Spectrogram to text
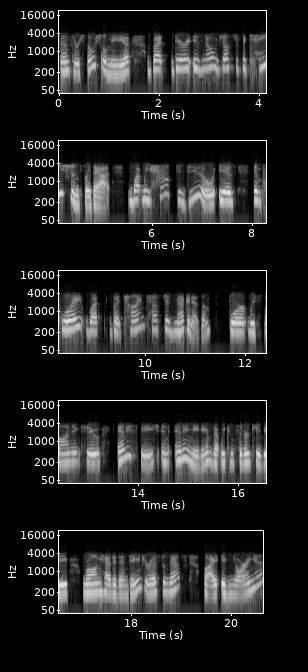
censor social media, but there is no justification for that. What we have to do is employ what the time tested mechanism for responding to any speech in any medium that we consider to be wrong-headed and dangerous and that's by ignoring it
